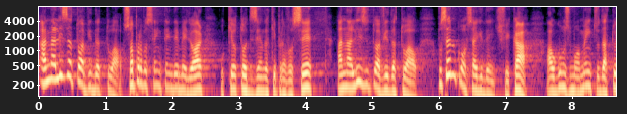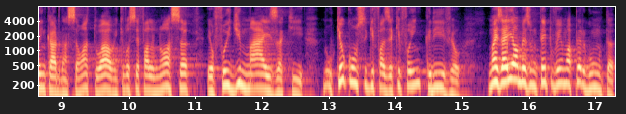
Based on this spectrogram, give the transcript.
Analise a tua vida atual, só para você entender melhor o que eu estou dizendo aqui para você. Analise a tua vida atual. Você não consegue identificar alguns momentos da tua encarnação atual em que você fala: Nossa, eu fui demais aqui, o que eu consegui fazer aqui foi incrível. Mas aí, ao mesmo tempo, vem uma pergunta:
